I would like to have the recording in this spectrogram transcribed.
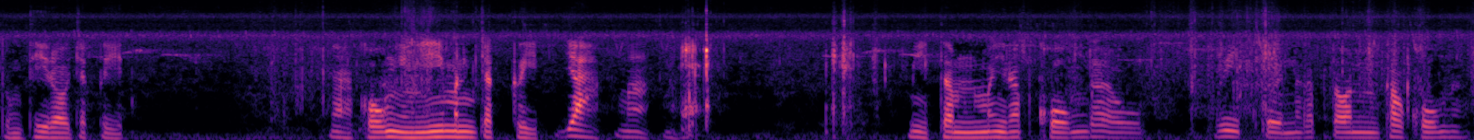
ตรงที่เราจะกรีดหน้าโค้งอย่างนี้มันจะกรีดยากมากนะมีดทำไม่รับโค้งถ้าเรารีบเกินนะครับ ตอนเข้าโค้งนะครับ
